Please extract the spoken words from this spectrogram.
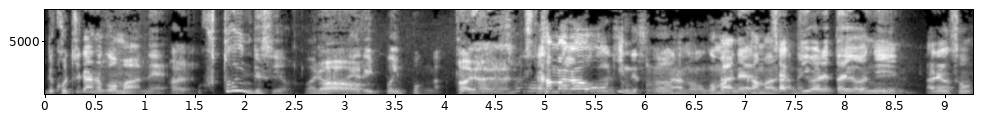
で、こちらのごまはねはい、太いんですよ。我々がやる一本一本が。はいはいはい。釜が大きいんですもん、あの、ごまの釜がねさっき言。われたように、あれをそ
